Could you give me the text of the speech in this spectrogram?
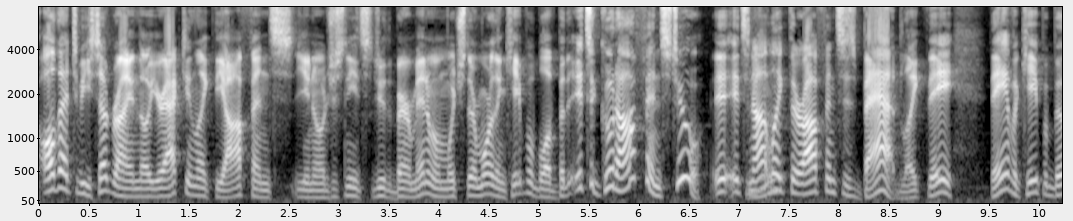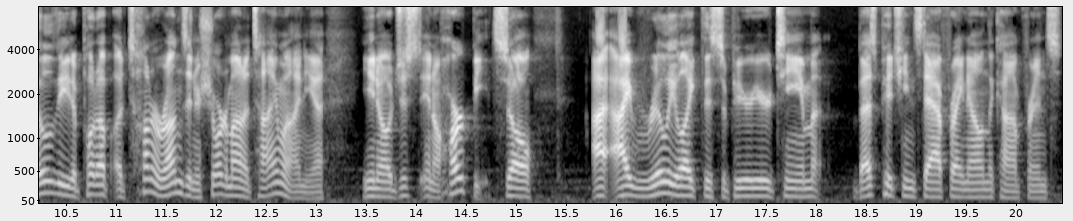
all that to be said, Ryan, though, you're acting like the offense, you know, just needs to do the bare minimum, which they're more than capable of. But it's a good offense too. It's not mm-hmm. like their offense is bad. Like they they have a capability to put up a ton of runs in a short amount of time on you, you know, just in a heartbeat. So I, I really like the superior team, best pitching staff right now in the conference,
